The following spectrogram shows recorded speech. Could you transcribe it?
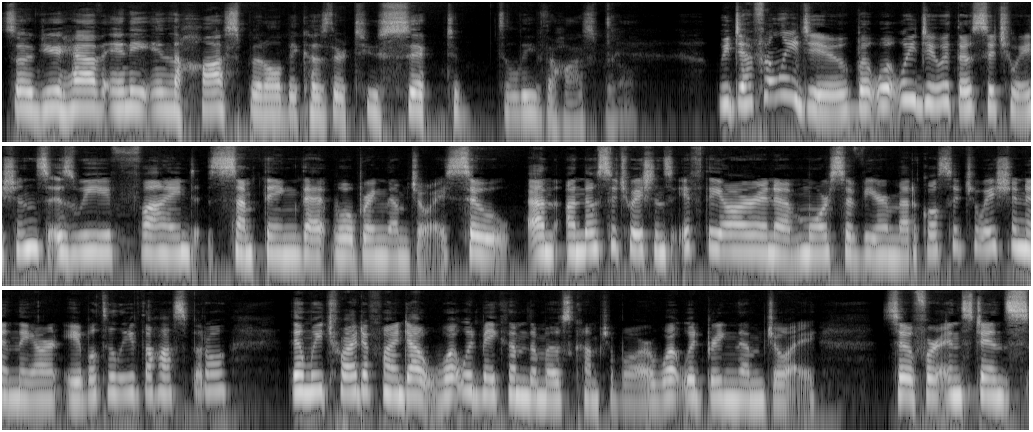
So do you have any in the hospital because they're too sick to, to leave the hospital? We definitely do. But what we do with those situations is we find something that will bring them joy. So, on, on those situations, if they are in a more severe medical situation and they aren't able to leave the hospital, then we try to find out what would make them the most comfortable or what would bring them joy. So, for instance,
